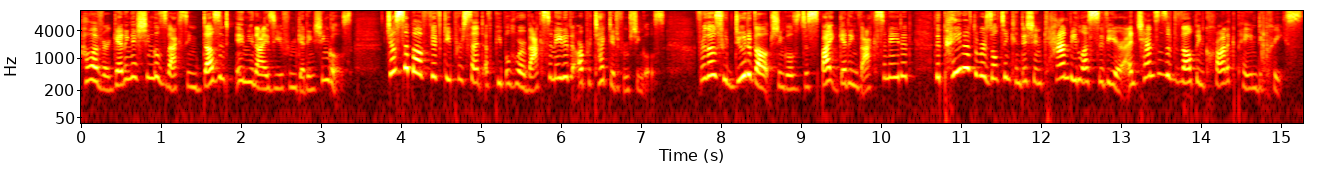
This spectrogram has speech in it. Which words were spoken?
However, getting a shingles vaccine doesn't immunize you from getting shingles. Just about 50% of people who are vaccinated are protected from shingles. For those who do develop shingles despite getting vaccinated, the pain of the resulting condition can be less severe and chances of developing chronic pain decrease.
